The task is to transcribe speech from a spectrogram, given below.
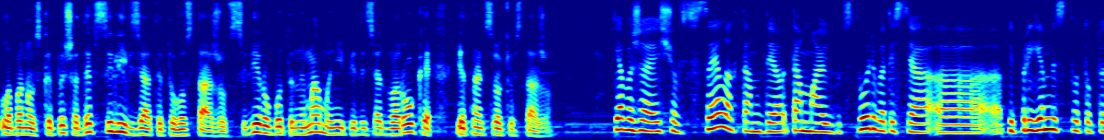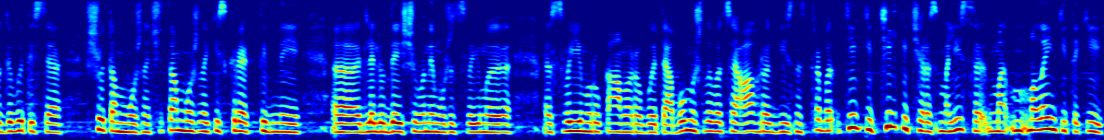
Лобановська пише, де в селі взяти того стажу. В селі роботи нема. Мені 52 роки, 15 років стажу. Я вважаю, що в селах, там де там мають бути створюватися е, підприємництво, тобто дивитися, що там можна, чи там можна якісь креативні е, для людей, що вони можуть своїми е, своїми руками робити, або можливо це агробізнес. Треба тільки тільки через малі маленький такий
